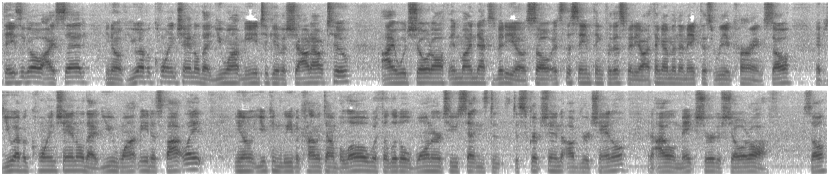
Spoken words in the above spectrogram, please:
days ago, I said, you know, if you have a coin channel that you want me to give a shout out to, I would show it off in my next video. So it's the same thing for this video. I think I'm going to make this reoccurring. So if you have a coin channel that you want me to spotlight, you know, you can leave a comment down below with a little one or two sentence de description of your channel, and I will make sure to show it off. So,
